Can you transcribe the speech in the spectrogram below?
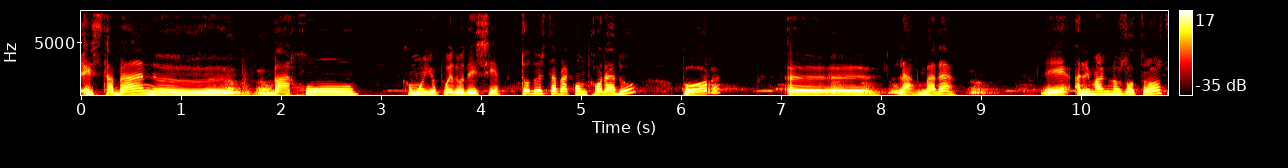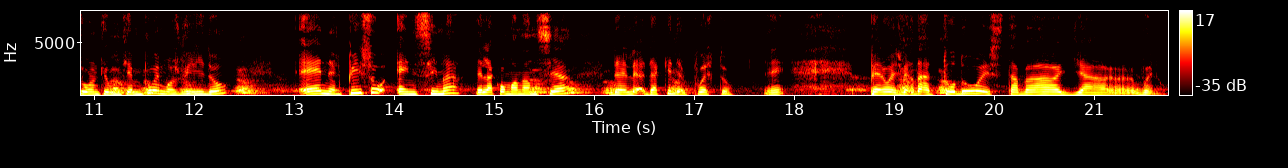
estaban eh, bajo, ¿cómo yo puedo decir? Todo estaba controlado por eh, la Armada. Eh, además nosotros durante un tiempo hemos vivido en el piso encima de la comandancia de aquí del puerto. Pero es verdad, todo estaba ya, bueno,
